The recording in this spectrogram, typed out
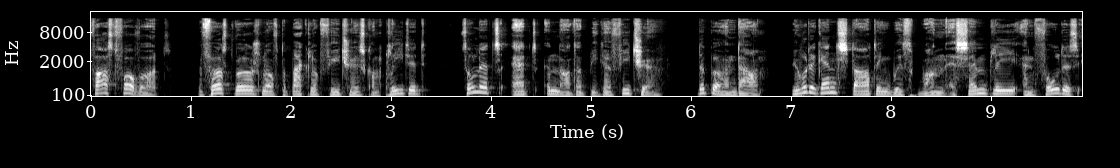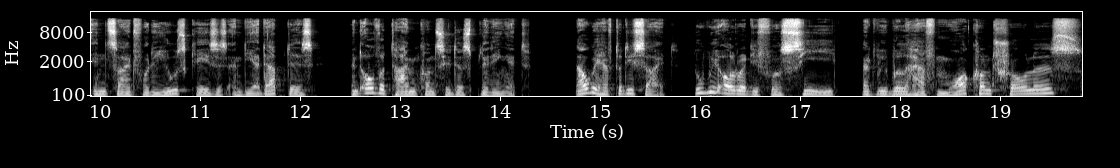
Fast forward. The first version of the backlog feature is completed, so let's add another bigger feature, the burn down. We would again starting with one assembly and folders inside for the use cases and the adapters and over time consider splitting it. Now we have to decide, do we already foresee that we will have more controllers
